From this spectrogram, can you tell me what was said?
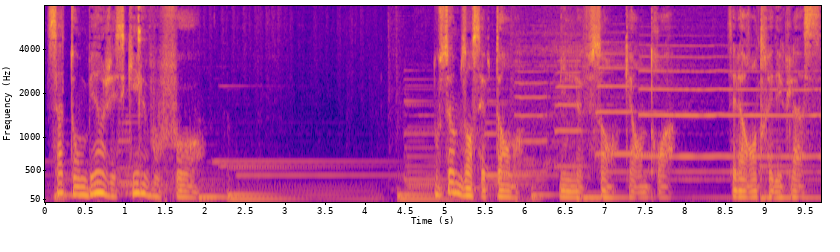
Ça tombe bien, j'ai ce qu'il vous faut. Nous sommes en septembre 1943. C'est la rentrée des classes.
